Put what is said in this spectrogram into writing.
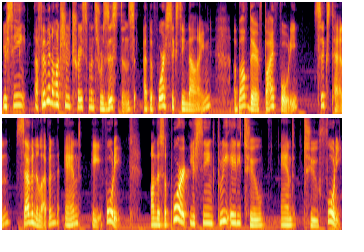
you're seeing a Fibonacci retracements resistance at the 469, above there 540, 610, 711, and 840. On the support, you're seeing 382 and 240.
